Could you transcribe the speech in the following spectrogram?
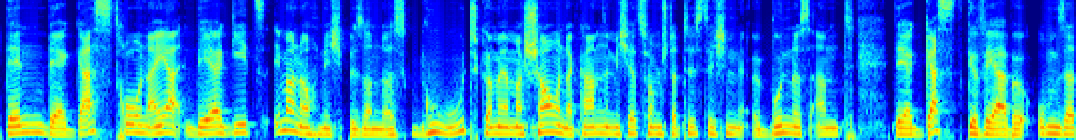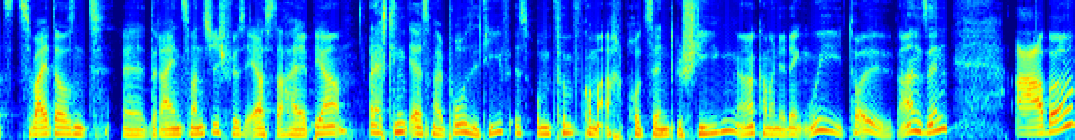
Denn der Gastro, naja, der geht's immer noch nicht besonders gut. Können wir ja mal schauen. Da kam nämlich jetzt vom Statistischen Bundesamt der Gastgewerbeumsatz 2023 fürs erste Halbjahr. Das klingt erstmal positiv, ist um 5,8 Prozent gestiegen. Ja, kann man ja denken, ui, toll, Wahnsinn. Aber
